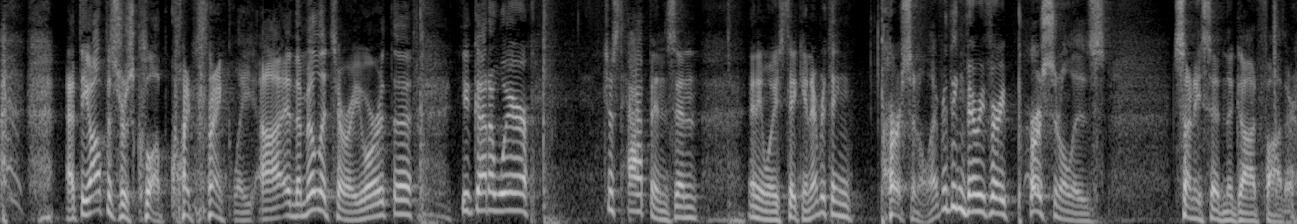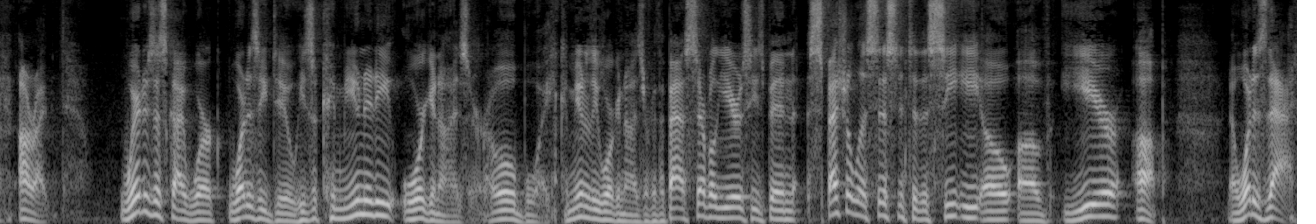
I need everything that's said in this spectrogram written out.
at the officers club, quite frankly, uh, in the military, or at the you got to wear. Just happens. And anyways, taking everything personal, everything very very personal is. Sonny said in The Godfather. All right. Where does this guy work? What does he do? He's a community organizer. Oh boy, community organizer. For the past several years, he's been special assistant to the CEO of Year Up. Now, what is that?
